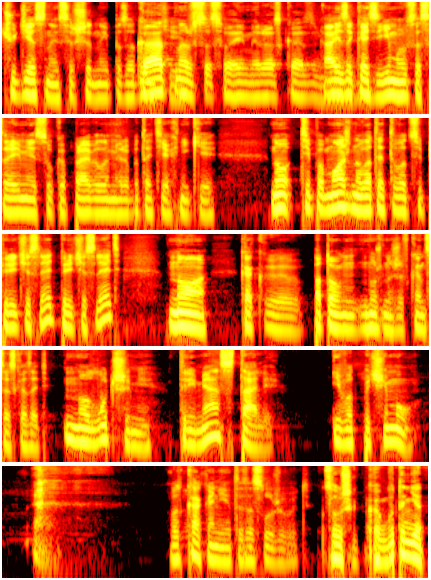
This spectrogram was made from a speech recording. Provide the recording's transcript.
чудесные совершенно и позадумки. Катнер со своими рассказами. Айзек Азимов со своими, сука, правилами робототехники. Ну, типа, можно вот это вот все перечислять, перечислять, но, как э, потом нужно же в конце сказать, но лучшими тремя стали. И вот почему? Вот как они это заслуживают? Слушай, как будто нет,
